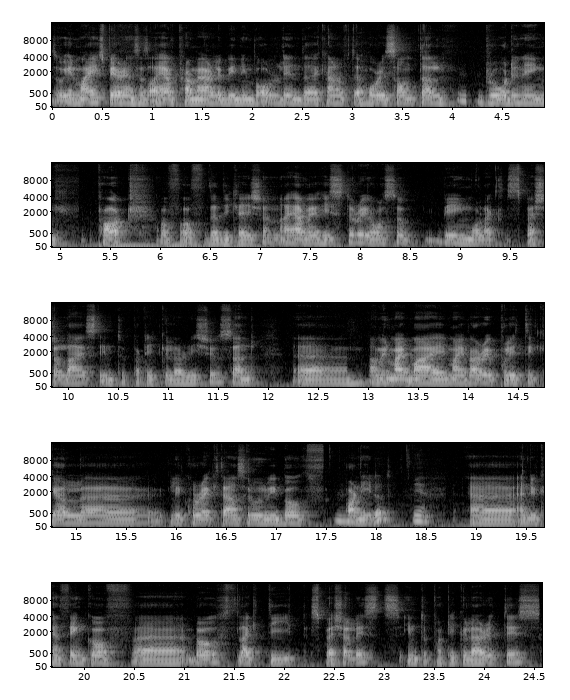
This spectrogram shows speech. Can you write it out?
so in my experiences, I have primarily been involved in the kind of the horizontal broadening part of, of the education. I have a history also being more like specialized into particular issues and. Um, I mean, my, my, my very politically correct answer would be both are needed. Yeah. Uh, and you can think of uh, both like deep specialists into particularities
